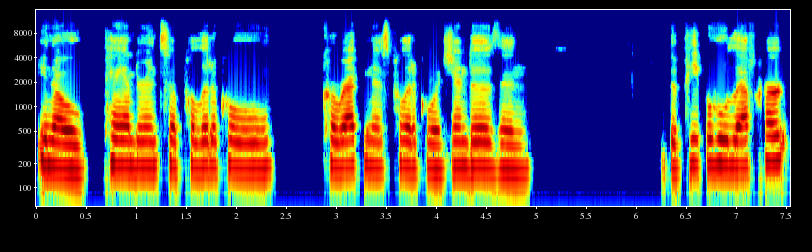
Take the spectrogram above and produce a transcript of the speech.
you know, pandering to political correctness, political agendas, and the people who left hurt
